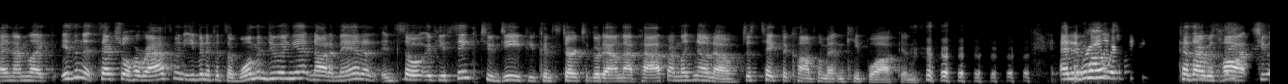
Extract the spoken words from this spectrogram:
And I'm like, isn't it sexual harassment even if it's a woman doing it, not a man? And, and so if you think too deep, you can start to go down that path. I'm like, no, no, just take the compliment and keep walking. and it Were you probably wearing- because I was hot. She,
